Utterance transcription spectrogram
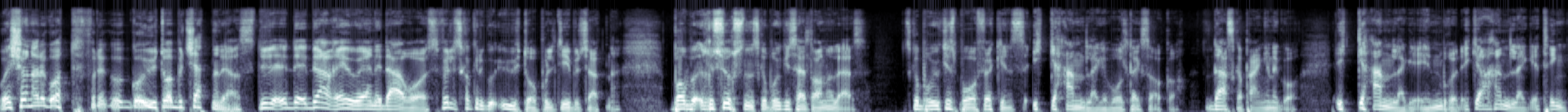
Og jeg skjønner det godt, for det går utover budsjettene deres. Det, det, der er jeg uenig der òg. Selvfølgelig skal ikke det gå utover politibudsjettene. Bare ressursene skal brukes helt annerledes. Skal brukes på fuckings ikke henlegge voldtektssaker. Der skal pengene gå. Ikke henlegge innbrudd. Ikke henlegge ting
